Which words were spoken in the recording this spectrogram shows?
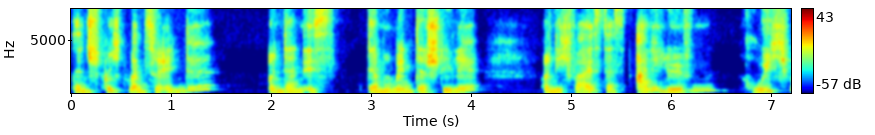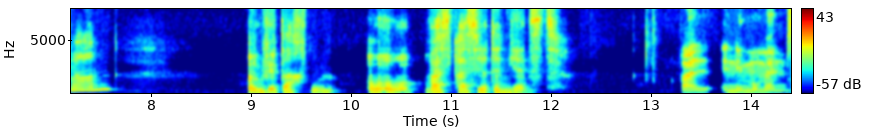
dann spricht man zu Ende und dann ist der Moment der Stille. Und ich weiß, dass alle Löwen ruhig waren und wir dachten, oh oh, was passiert denn jetzt? Weil in dem Moment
